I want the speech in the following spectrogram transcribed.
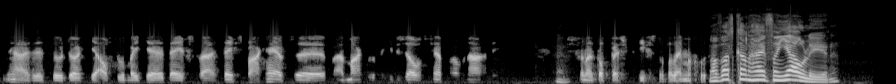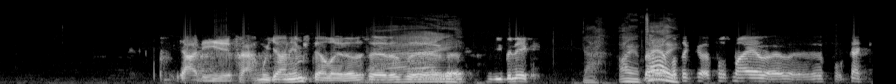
ja, dit- doordat je af en toe een beetje tegenspraak, tegenspraak hebt, eh, maakt het dat je er zelf wat scherper over nadenkt. Ja. Dus vanuit dat perspectief is dat alleen maar goed. maar wat kan hij van jou leren? Ja, die vraag moet je aan hem stellen. Dat is, eh, dat is, eh, wie ben ik? Ja, Arjan Nou ja, Thai. wat ik eh, volgens mij, kijk,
